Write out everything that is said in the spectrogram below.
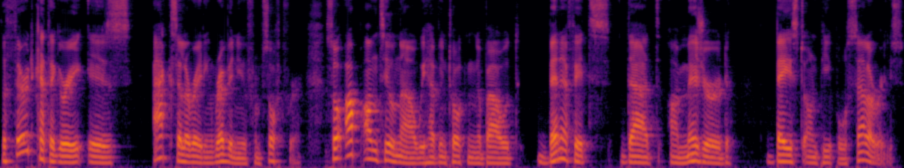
The third category is accelerating revenue from software. So, up until now, we have been talking about benefits that are measured based on people's salaries.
